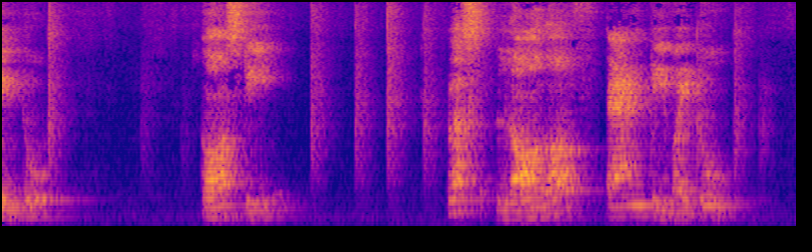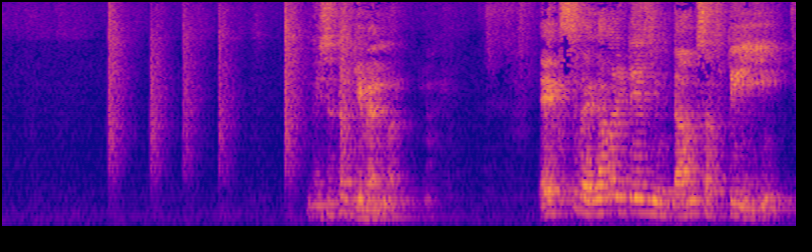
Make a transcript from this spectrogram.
into cos t plus log of tan t by 2. This is the given one. x whenever it is in terms of t,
